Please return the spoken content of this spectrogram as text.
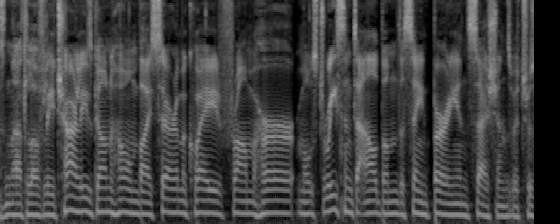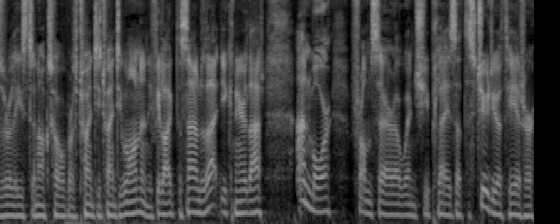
Isn't that lovely? Charlie's Gone Home by Sarah McQuaid from her most recent album, The St. Buryan Sessions, which was released in October of 2021. And if you like the sound of that, you can hear that and more from Sarah when she plays at the Studio Theatre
